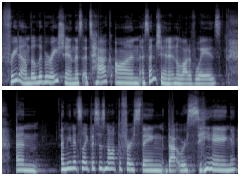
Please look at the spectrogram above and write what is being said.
freedom, the liberation, this attack on ascension in a lot of ways. And I mean, it's like this is not the first thing that we're seeing,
